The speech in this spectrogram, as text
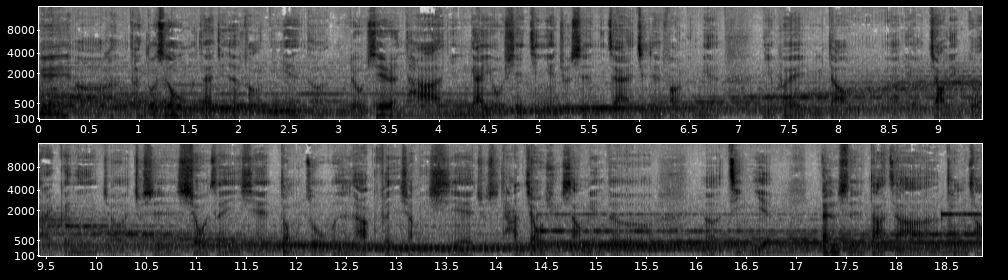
因为呃很很多时候我们在健身房里面呃。有些人他应该有些经验，就是你在健身房里面，你会遇到有教练过来跟你就就是修正一些动作或者是他分享一些就是他教学上面的呃经验。但是大家通常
